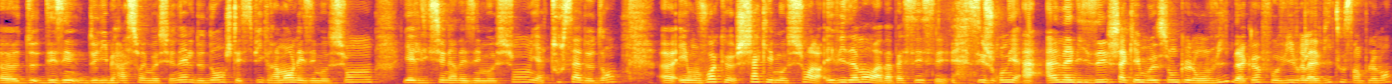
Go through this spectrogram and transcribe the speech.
euh, de, libération émotionnelle dedans. Je t'explique vraiment les émotions, il y a le dictionnaire des émotions, il y a tout ça dedans. et on voit que chaque émotion, alors évidemment on va pas passer ces, ces journées à analyser chaque émotion que l'on vit, d'accord? Faut vivre la vie tout simplement.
